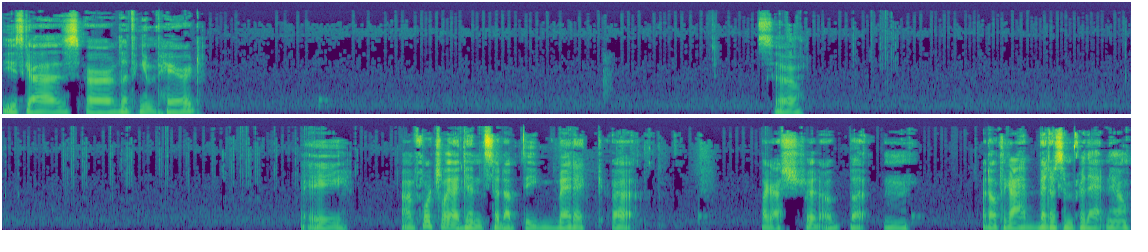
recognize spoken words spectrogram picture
These guys are living impaired. So a unfortunately I didn't set up the medic uh like I should have, but mm, I don't think I have medicine for that now.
